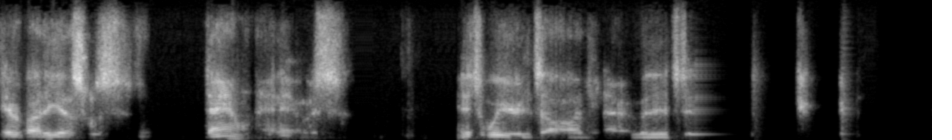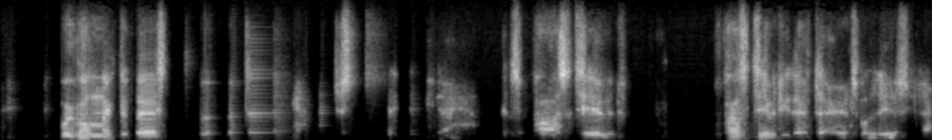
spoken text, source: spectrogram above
everybody else was down, and it was it's weird. It's odd, you know, but it's we're gonna make the best. of it. Just you know, it's positivity, positivity that there. That's what it is. You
